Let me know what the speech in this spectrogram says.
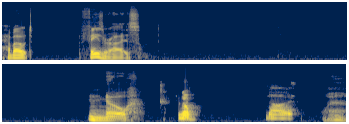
How about Fazer Eyes? No. No. No, Wow.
